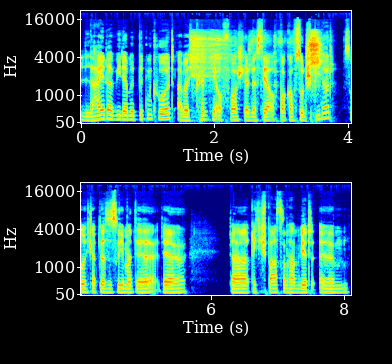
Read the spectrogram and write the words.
leider wieder mit Bittenkurt, aber ich könnte mir auch vorstellen, dass der auch Bock auf so ein Spiel hat. So, ich glaube, das ist so jemand, der, der da richtig Spaß dran haben wird. Ähm,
